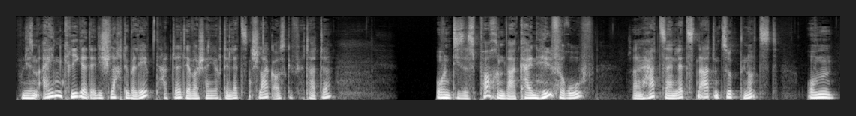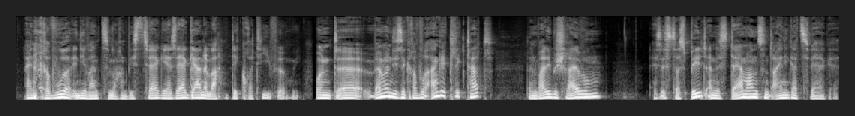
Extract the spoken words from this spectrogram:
von diesem einen Krieger, der die Schlacht überlebt hatte, der wahrscheinlich auch den letzten Schlag ausgeführt hatte. Und dieses Pochen war kein Hilferuf, sondern hat seinen letzten Atemzug benutzt, um eine Gravur in die Wand zu machen, wie es Zwerge ja sehr gerne machen, dekorativ irgendwie. Und äh, wenn man diese Gravur angeklickt hat, dann war die Beschreibung, es ist das Bild eines Dämons und einiger Zwerge.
